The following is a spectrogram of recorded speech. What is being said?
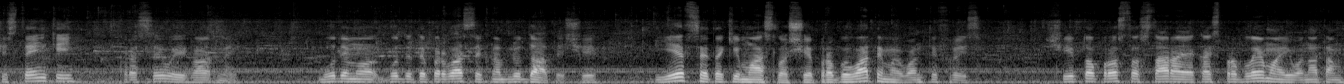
чистенький, красивий, гарний. Будемо, буде тепер Васик наблюдати, чи є все-таки масло ще пробиватиме в антифриз. Чи то просто стара якась проблема і вона там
